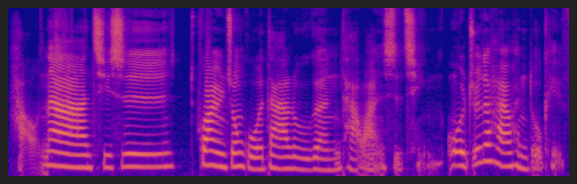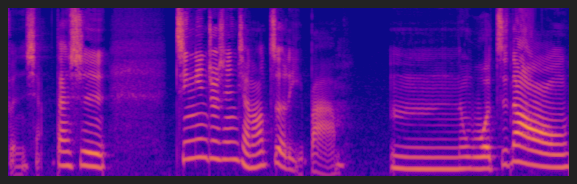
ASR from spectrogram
好，那其实。关于中国大陆跟台湾的事情，我觉得还有很多可以分享，但是今天就先讲到这里吧。嗯，我知道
